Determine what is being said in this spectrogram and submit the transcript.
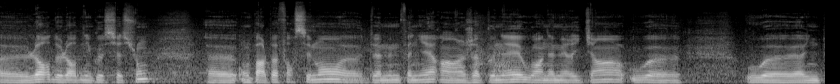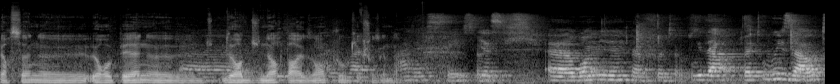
euh, lors de leur négociation. Euh, on ne parle pas forcément euh, de la même manière à un japonais ou à un américain ou, à une personne européenne d'Europe du Nord par exemple ou quelque chose comme ça. Uh, million photo. But without,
